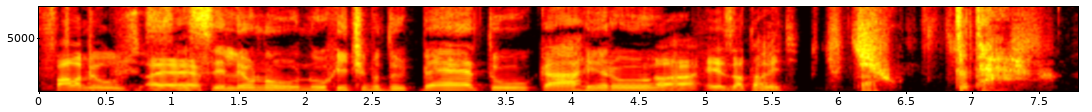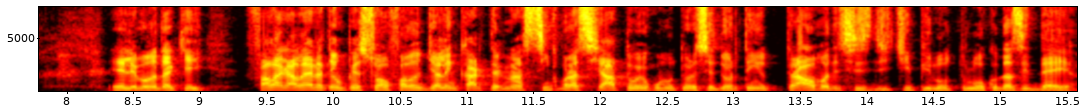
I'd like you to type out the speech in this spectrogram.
Fala, meus. É, Você leu no, no ritmo do Beto Carreiro. aham, exatamente. Tá. Ele manda aqui. Fala galera, tem um pessoal falando de Allen Carter na 5 para Seattle. Eu, como torcedor, tenho trauma desses de tipo piloto louco das ideias.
